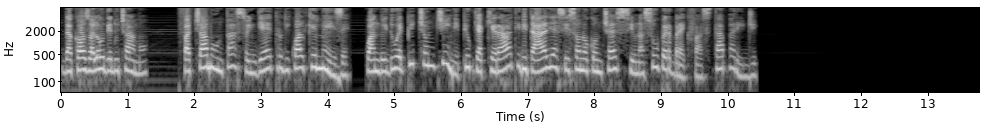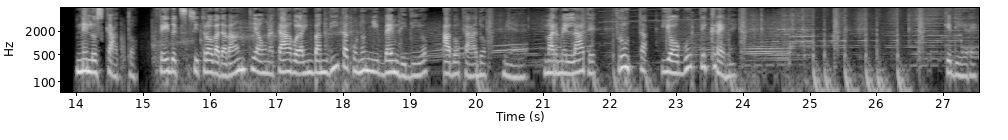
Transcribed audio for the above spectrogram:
Da cosa lo deduciamo? Facciamo un passo indietro di qualche mese, quando i due piccioncini più chiacchierati d'Italia si sono concessi una super breakfast a Parigi. Nello scatto, Fedez si trova davanti a una tavola imbandita con ogni ben di Dio, avocado, miele, marmellate, frutta, yogurt e creme che dire,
